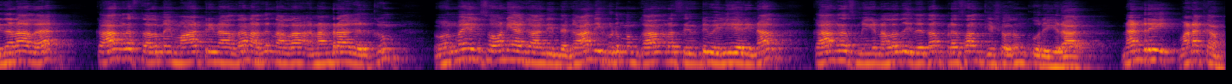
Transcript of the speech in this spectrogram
இதனால் காங்கிரஸ் தலைமை மாற்றினால்தான் அது நல்லா நன்றாக இருக்கும். உண்மையில் சோனியா காந்தி இந்த காந்தி குடும்பம் காங்கிரஸை விட்டு வெளியேறினால் காங்கிரஸ் மிக நல்லது இதை தான் பிரசாந்த் கிஷோரும் கூறுகிறார். நன்றி வணக்கம்.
